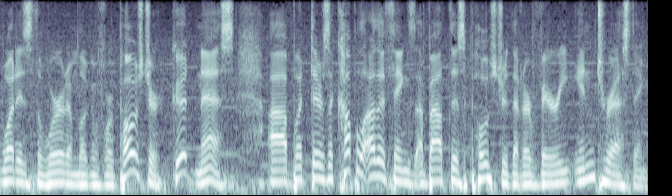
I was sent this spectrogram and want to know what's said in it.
what is the word I'm looking for? Poster. Goodness. Uh, but there's a couple other things about this poster that are very interesting.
